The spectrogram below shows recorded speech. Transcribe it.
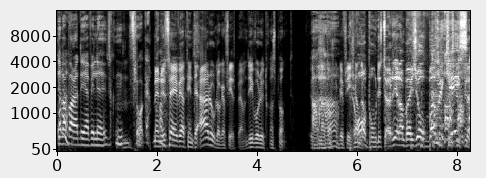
Det var bara det jag ville mm, fråga. Men nu säger vi att det inte är olaga frihetsberövande. Det är vår utgångspunkt. Utan att de ska bli frikända. Bra Bodis, du har redan börjat jobba med caset.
